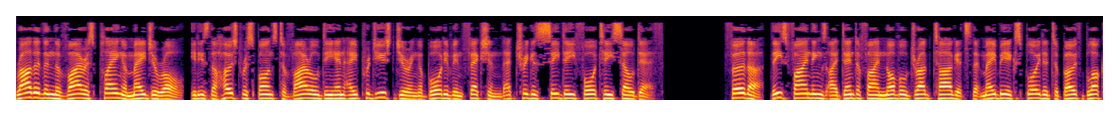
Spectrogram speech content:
Rather than the virus playing a major role, it is the host response to viral DNA produced during abortive infection that triggers CD4 T cell death. Further, these findings identify novel drug targets that may be exploited to both block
